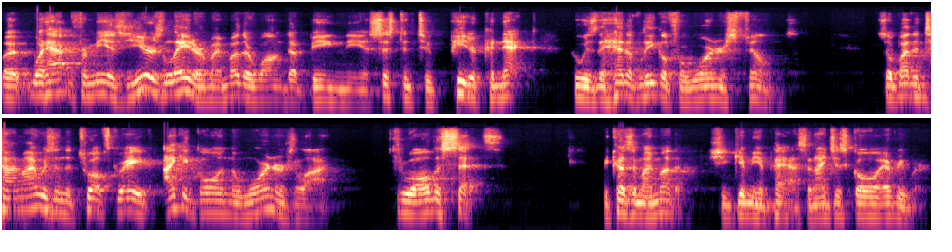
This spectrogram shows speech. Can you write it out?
But what happened for me is years later, my mother wound up being the assistant to Peter Knecht who was the head of legal for Warner's Films. So by the time I was in the 12th grade, I could go on the Warner's lot through all the sets because of my mother. She'd give me a pass, and I just go everywhere.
